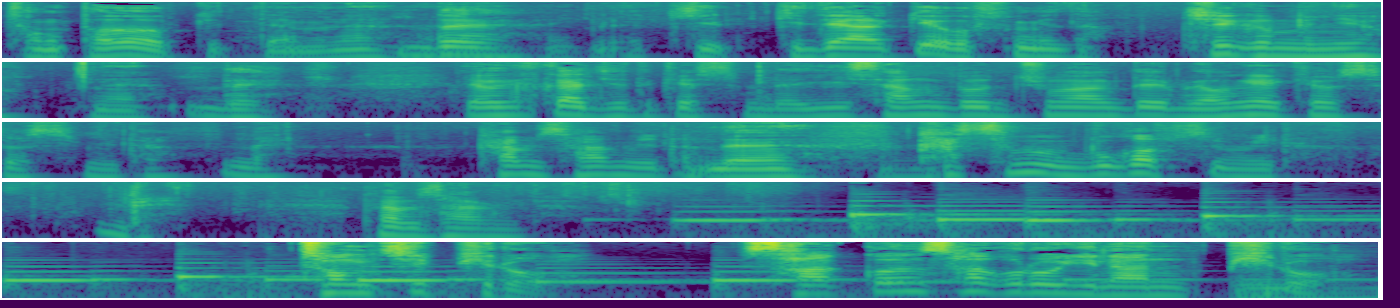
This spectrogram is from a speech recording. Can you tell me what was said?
정파가 없기 때문에. 네. 기, 기대할 게 없습니다. 지금은요? 네. 네. 여기까지 듣겠습니다. 이상돈 중앙대 명예교수였습니다. 네. 감사합니다. 네. 가슴은 무겁습니다. 네. 감사합니다. 정치 피로, 사건 사고로 인한 피로.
